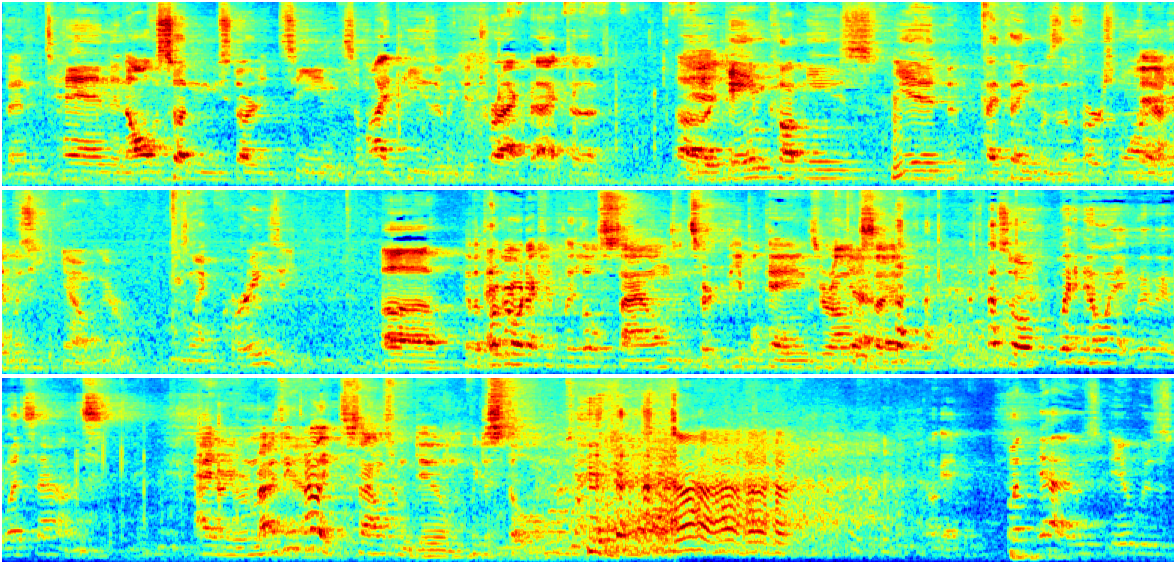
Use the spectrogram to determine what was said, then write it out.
then 10, and all of a sudden we started seeing some IPs that we could track back to uh, game companies. id, I think, was the first one. Yeah. And it was, you know, we, were, we went crazy. Uh, Yeah, the program would actually play little sounds when certain people came because they're all Yeah. excited. so Wait, no, wait, wait, wait. What sounds? I don't even remember. I think probably sounds from Doom. We just stole them. or something. Okay. But yeah, it was it was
